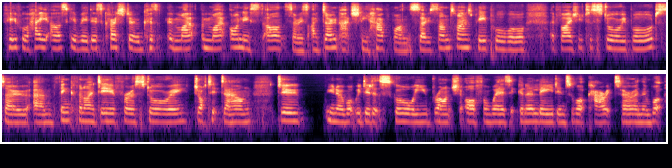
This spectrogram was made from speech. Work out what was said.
People hate asking me this question because my my honest answer is I don't actually have one. So sometimes people will advise you to storyboard. So um, think of an idea for a story, jot it down, do you know what we did at school where you branch it off and where's it going to lead into what character and then what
